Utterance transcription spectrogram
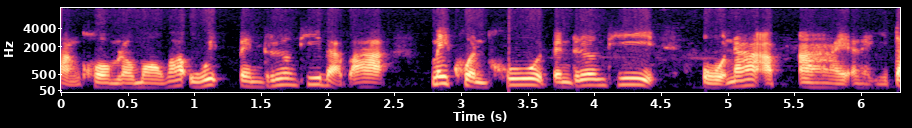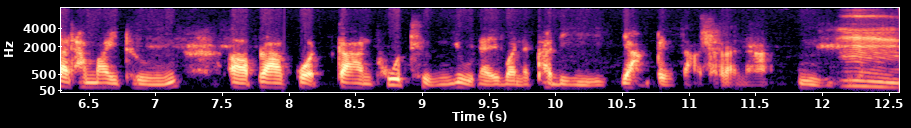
สังคมเรามองว่าอุ้ยเป็นเรื่องที่แบบว่าไม่ควรพูดเป็นเรื่องที่ โอ้หน้าอับอายอะไรอย่างนี้ แต่ทำไมถึงเอ่อปรากฏการพูดถึงอยู่ในวรรณคดีอย่างเป็นสาธารณะ อืมอืม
